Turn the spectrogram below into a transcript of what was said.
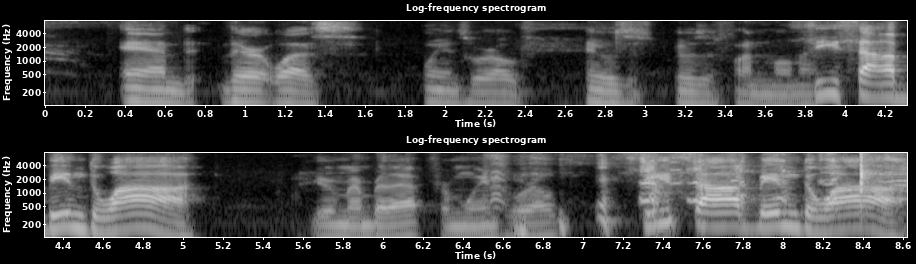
and there it was, Wayne's World. It was it was a fun moment. Sisa bin Dwa. You remember that from Wayne's World? Sisa bin Dwa.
